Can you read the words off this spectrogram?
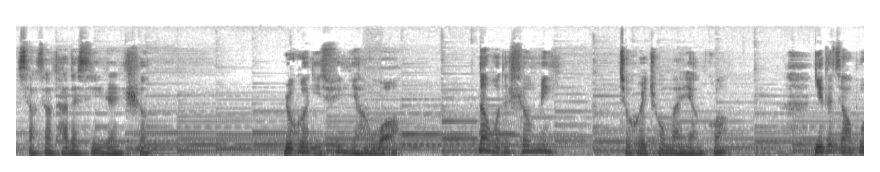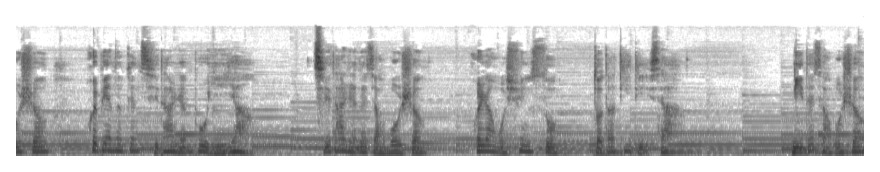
想象他的新人生。如果你驯养我，那我的生命就会充满阳光。你的脚步声会变得跟其他人不一样，其他人的脚步声会让我迅速躲到地底下。你的脚步声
